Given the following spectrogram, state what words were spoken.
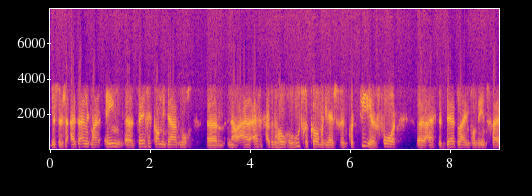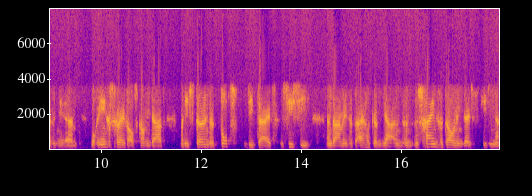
dus er is uiteindelijk maar één eh, tegenkandidaat nog ehm, nou, eigenlijk uit een hoge hoed gekomen. Die heeft zich een kwartier voor eh, eigenlijk de deadline van de inschrijving ehm, nog ingeschreven als kandidaat. Maar die steunde tot die tijd Sisi. En daarmee is het eigenlijk een, ja, een, een, een schijnvertoning, deze verkiezingen.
